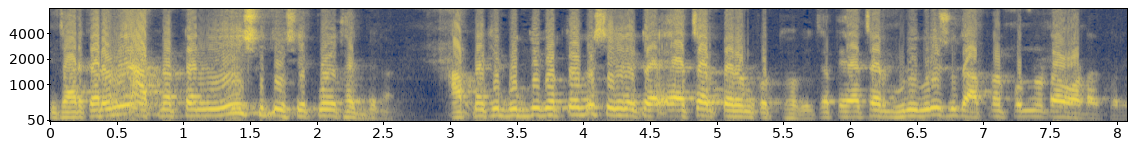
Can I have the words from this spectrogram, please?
যার কারণে আপনারটা নিয়েই শুধু সে পড়ে থাকবে না। আপনাকে বুদ্ধি করতে হবে, সেখানে একটা অ্যাচার প্রেরণ করতে হবে, যাতে অ্যাচার ঘুরে ঘুরে শুধু আপনার পণ্যটাও অর্ডার করে।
